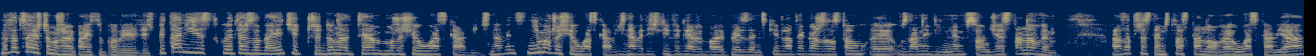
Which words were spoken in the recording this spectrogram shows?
No to co jeszcze możemy Państwu powiedzieć? Pytanie jest, które też zadajecie, czy Donald Trump może się ułaskawić? No więc nie może się ułaskawić, nawet jeśli wygra wybory prezydenckie, dlatego że został y, uznany winnym w sądzie stanowym. A za przestępstwa stanowe ułaskawia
